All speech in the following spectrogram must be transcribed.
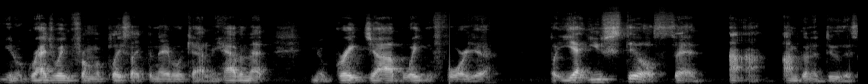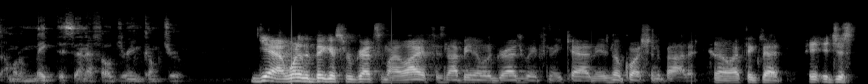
you know, graduating from a place like the Naval Academy, having that, you know, great job waiting for you, but yet you still said, uh-uh, I'm going to do this. I'm going to make this NFL dream come true. Yeah, one of the biggest regrets of my life is not being able to graduate from the academy. There's no question about it. You know, I think that it, it just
